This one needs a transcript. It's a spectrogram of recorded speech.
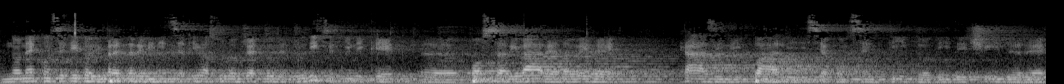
non è consentito di prendere l'iniziativa sull'oggetto del giudizio, quindi che eh, possa arrivare ad avere casi nei quali sia consentito di decidere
